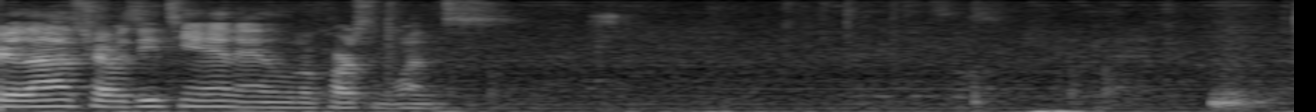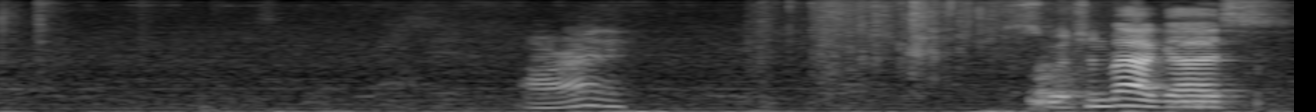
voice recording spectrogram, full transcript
Trey Lance, Travis Etienne, and little Carson Wentz. Alrighty. Switching back, guys.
